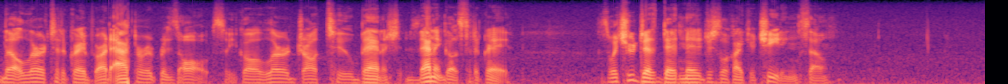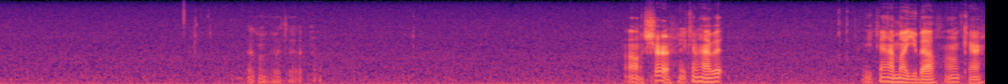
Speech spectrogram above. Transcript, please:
the Allure to the graveyard after it resolves. So you go Allure, draw two, banish, then it goes to the grave. Because what you just did made it just look like you're cheating, so. Oh, sure, you can have it. You can have my Yubel, I don't care.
